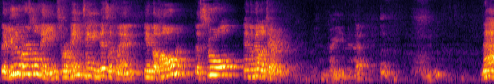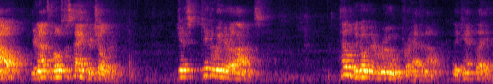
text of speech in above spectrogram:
The universal means for maintaining discipline in the home, the school, and the military. Amen. Yep. Now, you're not supposed to spank your children. Just take away their allowance. Tell them to go to their room for half an hour. They can't play.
